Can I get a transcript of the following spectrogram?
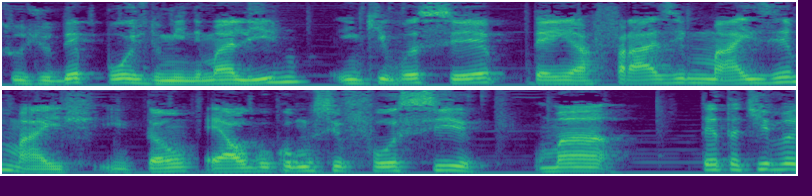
Surgiu depois do minimalismo, em que você tem a frase mais e mais. Então, é algo como se fosse uma tentativa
